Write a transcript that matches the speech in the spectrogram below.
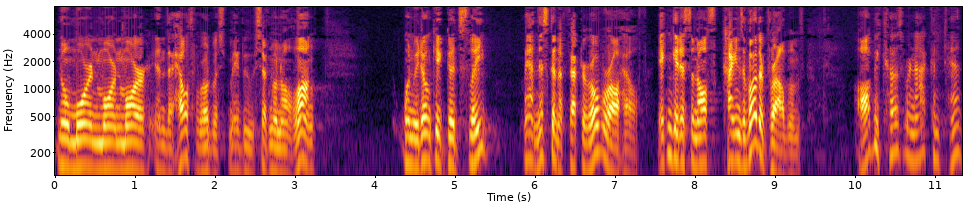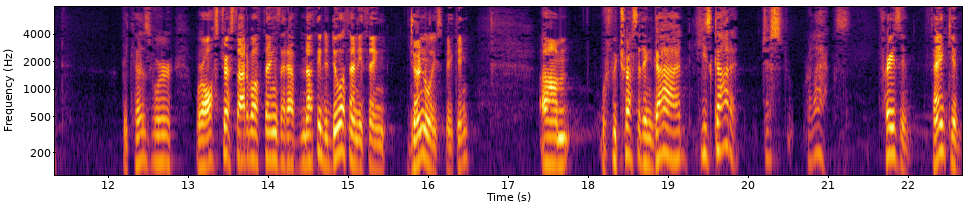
know more and more and more in the health world, which maybe we have known all along, when we don't get good sleep, man, this can affect our overall health. It can get us in all kinds of other problems. All because we're not content. Because we're, we're all stressed out about things that have nothing to do with anything, generally speaking. Um, if we trust it in God, He's got it. Just relax. Praise Him. Thank Him.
